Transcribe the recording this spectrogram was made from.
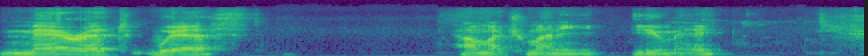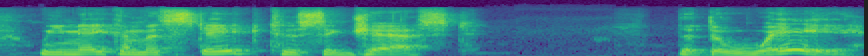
merit with how much money you make. We make a mistake to suggest that the way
